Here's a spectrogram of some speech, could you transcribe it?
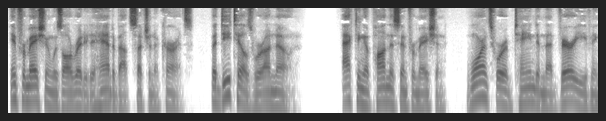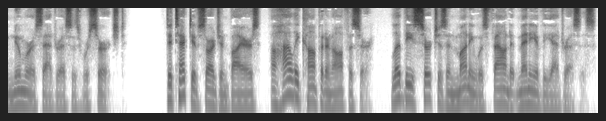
Information was already to hand about such an occurrence, but details were unknown. Acting upon this information, warrants were obtained and that very evening numerous addresses were searched. Detective Sergeant Byers, a highly competent officer, led these searches and money was found at many of the addresses.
